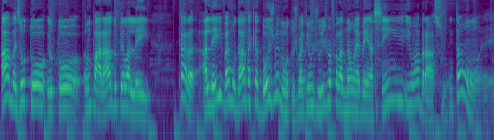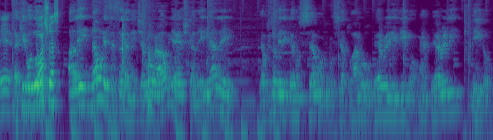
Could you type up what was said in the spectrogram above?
Ah, mas eu tô eu tô amparado pela lei. Cara, a lei vai mudar daqui a dois minutos. Vai vir um juiz vai falar não é bem assim e, um abraço. Então, é. É que, Rodolfo, eu acho essa... a lei não necessariamente é moral e ética. A lei é a lei. É o que os americanos chamam de você atuar no barely legal, né? Barely legal.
